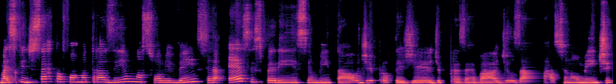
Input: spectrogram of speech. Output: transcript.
mas que, de certa forma, traziam na sua vivência essa experiência ambiental de proteger, de preservar, de usar racionalmente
